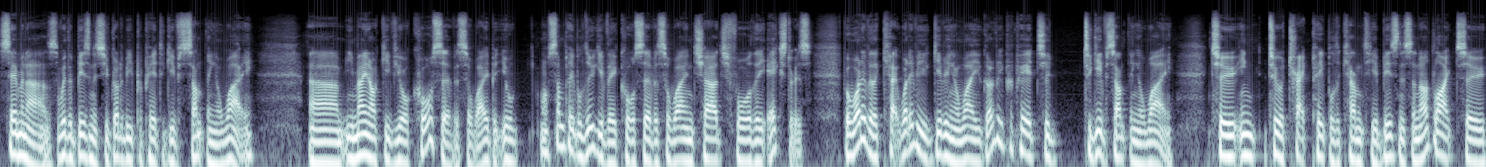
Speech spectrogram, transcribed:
seminars. With a business, you've got to be prepared to give something away. Um, you may not give your core service away, but you'll well, some people do give their core service away and charge for the extras. But whatever the whatever you're giving away, you've got to be prepared to to give something away to in, to attract people to come to your business. And I'd like to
